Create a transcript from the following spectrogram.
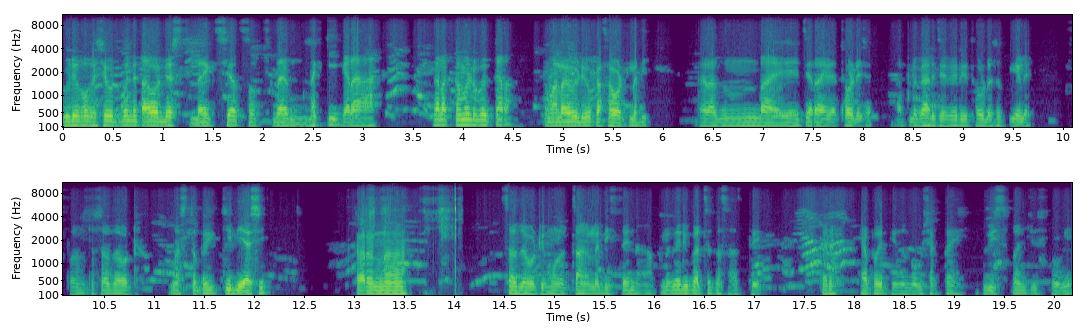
व्हिडिओ बघा शेवटपर्यंत. आवडल्यास लाईक शेअर सबस्क्राईब नक्की करा. चला कमेंट बघ करा. तुम्हाला व्हिडिओ कसा वाटला ती. तर अजून बाहेरच्या राहिल्या थोड्याशा आपल्या घरच्या घरी थोडंसं केलंय. परंतु सजावट मस्तपैकी केली अशी. कारण सजावटीमुळे चांगलं दिसतंय ना. आपलं गरीबाचं कसं असते तर ह्या पद्धतीनं बघू शकताय. वीस पंचवीस फुगे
